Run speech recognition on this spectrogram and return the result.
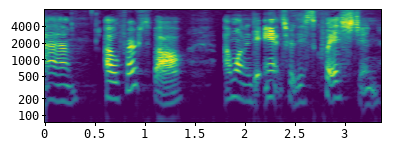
um, oh, first of all, I wanted to answer this question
